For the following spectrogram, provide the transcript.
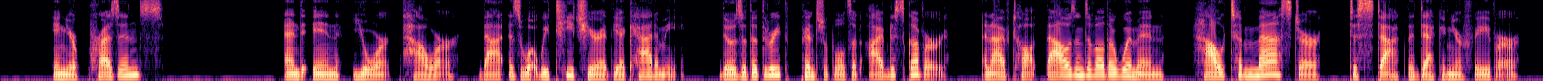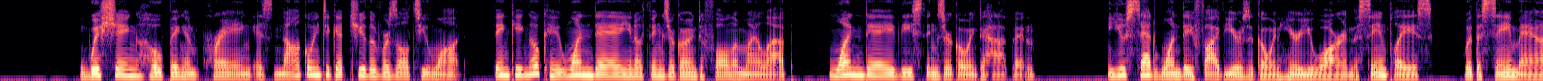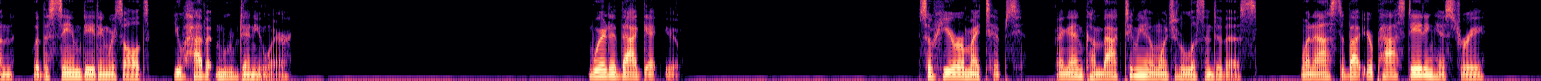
in your presence, and in your power. That is what we teach here at the Academy. Those are the three principles that I've discovered, and I've taught thousands of other women how to master to stack the deck in your favor. Wishing, hoping, and praying is not going to get you the results you want thinking, okay, one day, you know, things are going to fall in my lap. One day, these things are going to happen. You said one day five years ago, and here you are in the same place with the same man, with the same dating results. You haven't moved anywhere. Where did that get you? So here are my tips. Again, come back to me. I want you to listen to this. When asked about your past dating history,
